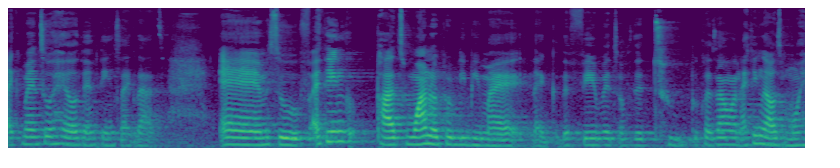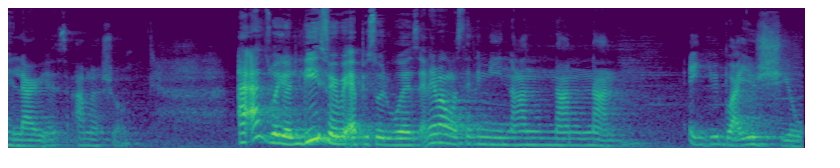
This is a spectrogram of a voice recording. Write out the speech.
Like mental health and things like that. Um, so I think part one would probably be my like the favorite of the two because that one I think that was more hilarious. I'm not sure. I asked what your least favorite episode was, and everyone was telling me none, none, none. Hey, you, are you sure?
